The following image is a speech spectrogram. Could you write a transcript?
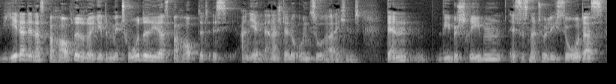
jeder, der das behauptet oder jede Methode, die das behauptet, ist an irgendeiner Stelle unzureichend. Denn, wie beschrieben, ist es natürlich so, dass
